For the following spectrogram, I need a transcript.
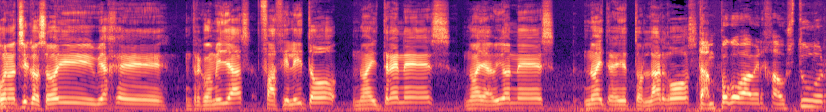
Bueno chicos, hoy viaje, entre comillas, facilito, no hay trenes, no hay aviones, no hay trayectos largos, Tampoco va a haber house tour.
